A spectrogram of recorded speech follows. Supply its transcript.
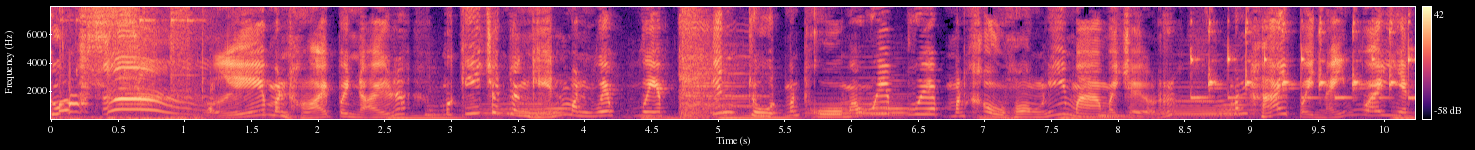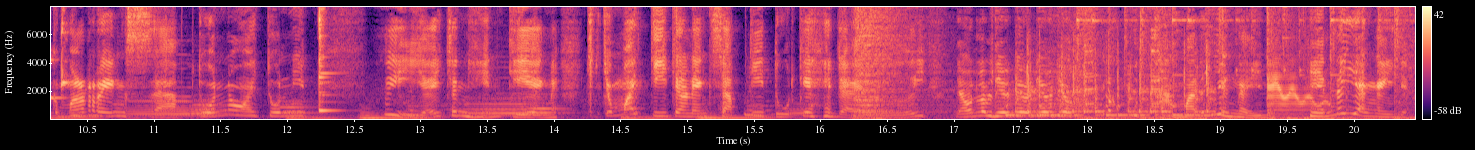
โอ้ my god เฮ้ยมันหายไปไหนละเมื่อกี้ฉันยังเห็นมันเว็บเว็บเห็นจูดมันโผล่มาเว็บเว็บมันเข้าห้องนี้มาไม่ใช่หรือมันหายไปไหนไว้อย่างกับมะเร็งสาบตัวน้อยตัวนิดเฮ้ยยายฉันเห็นเกงนะฉันจะไม่ตีตะแรงสับตีตูดแกให้ได้เลยเดี๋ยวเดี๋ยวเดี๋ยวเดี๋ยวเดี๋ยวทำมาได้ยังไงเนี่ยเห็นได้ยังไงเนี่ย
